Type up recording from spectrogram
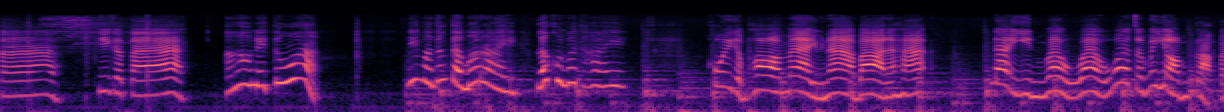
แต พี่กระแต อ้าวในตัว นี่มาตั้งแต่เมื่อไหร่ แล้วคุณพระไทย คุยกับพ่อแม่อยู่หน้าบ้านนะฮะ ได้ยินแววแววๆว่าจะไม่ยอมกลับไป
